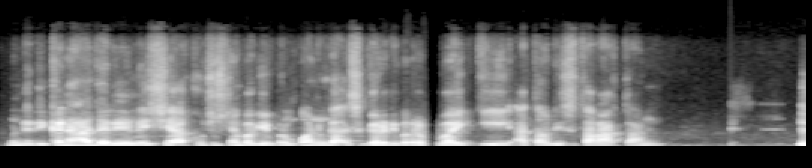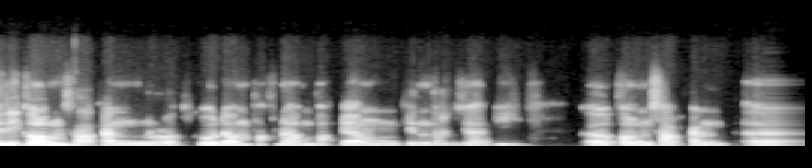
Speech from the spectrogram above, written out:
pendidikan yang ada di Indonesia khususnya bagi perempuan nggak segera diperbaiki atau disetarakan? Jadi kalau misalkan menurutku dampak-dampak yang mungkin terjadi uh, kalau misalkan uh,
